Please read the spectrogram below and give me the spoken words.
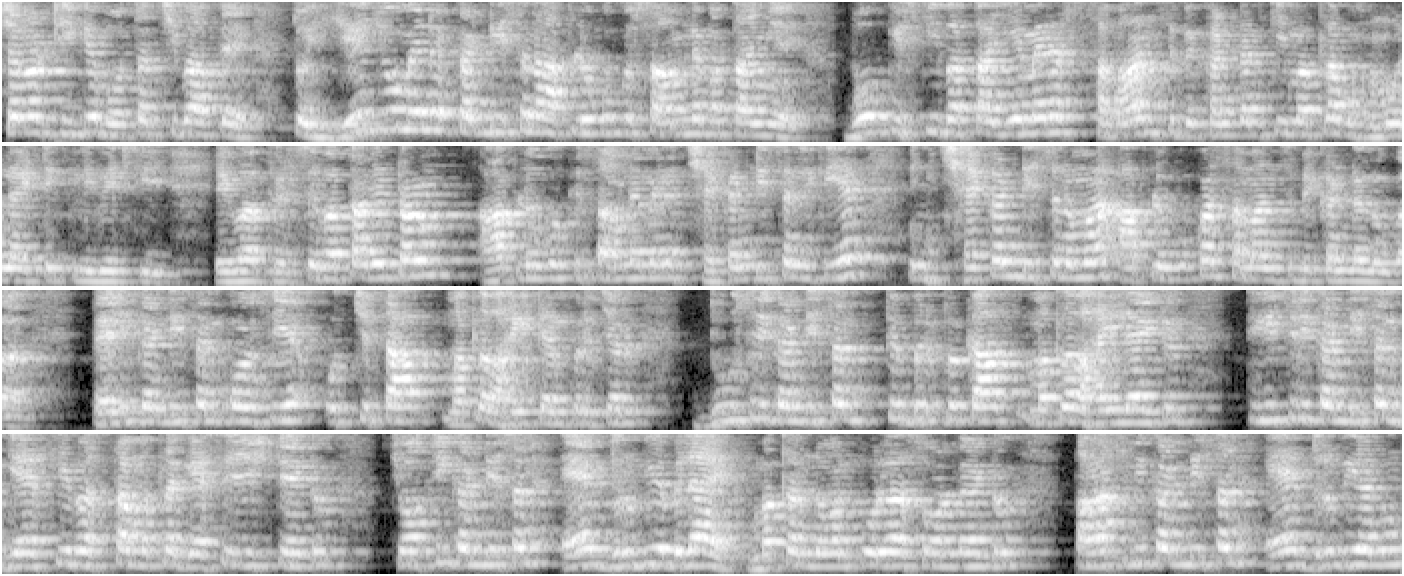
चलो ठीक है, बहुत अच्छी बात है। तो ये जो मैंने कंडीशन आप लोगों को सामने बताई है, वो किसकी बताई है? मैंने समान से विखंडन की मतलब होमोलाइटिक क्लीवेज की। एक बार फिर से बता देता हूँ। आप लोगों के सामने मैंने छह कंडीशन लिखी है। इन छह कंडीशनों में आप लोगों का समान से विखंडन होगा। पहली कंडीशन कौन सी है? उच्च ताप मतलब हाई टेम्परेचर दूसरी कंडीशन तीव्र प्रकाश मतलब हाईलाइट तीसरी कंडीशन गैसीय अवस्था मतलब गैसीय स्टेट चौथी कंडीशन अध्रुवीय विलायक मतलब नॉन पोलर सॉल्वेंट पांचवी कंडीशन अध्रुवीय अणु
